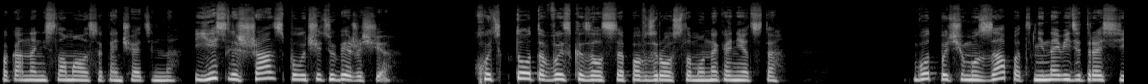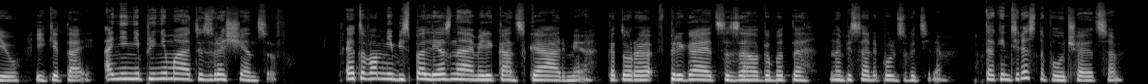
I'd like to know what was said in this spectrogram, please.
пока она не сломалась окончательно? Есть ли шанс получить убежище? Хоть кто-то высказался по-взрослому, наконец-то. Вот почему Запад ненавидит Россию и Китай. Они не принимают извращенцев. Это вам не бесполезная американская армия, которая впрягается за ЛГБТ, написали пользователи. Так интересно получается.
